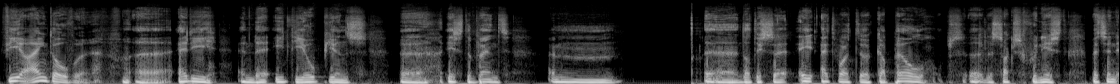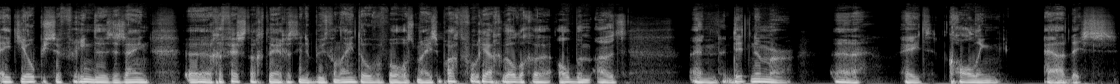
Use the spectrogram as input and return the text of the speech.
via Eindhoven. Uh, Eddie en de Ethiopians uh, is de band. Um, uh, dat is Edward Kapel, de saxofonist, met zijn Ethiopische vrienden. Ze zijn gevestigd ergens in de buurt van Eindhoven volgens mij. Ze bracht vorig jaar een geweldige album uit. En dit nummer heet Calling Addis.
